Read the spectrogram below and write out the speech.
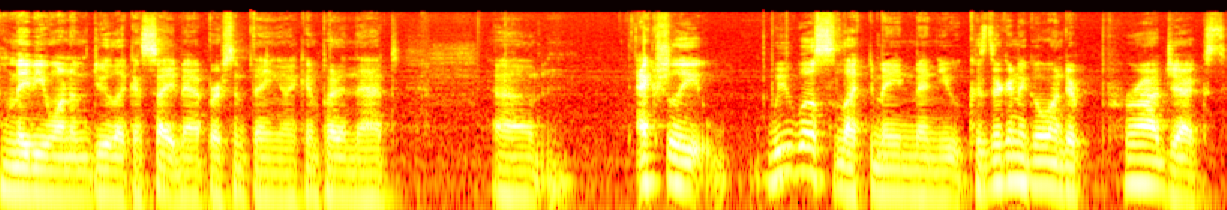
maybe you want to do like a sitemap or something I can put in that. Um, actually, we will select main menu because they're going to go under projects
